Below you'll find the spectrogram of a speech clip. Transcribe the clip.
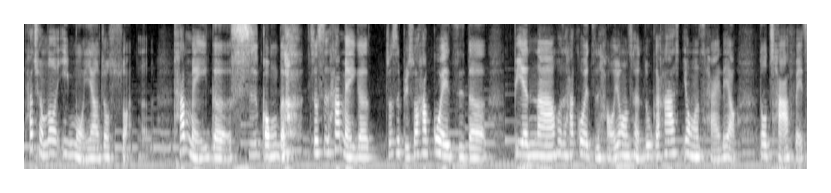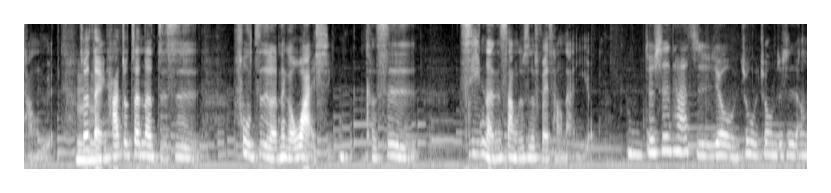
它全部都一模一样就算了。它每一个施工的，就是它每一个，就是比如说它柜子的边啊，或者它柜子好用的程度，跟它用的材料都差非常远，嗯、就等于它就真的只是复制了那个外形，可是机能上就是非常难用。嗯，就是它只有注重就是哦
